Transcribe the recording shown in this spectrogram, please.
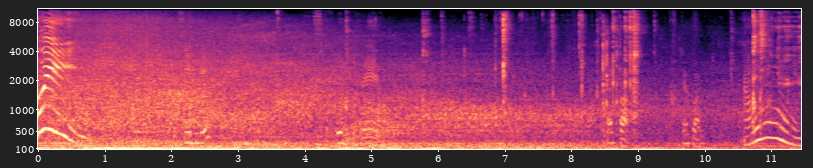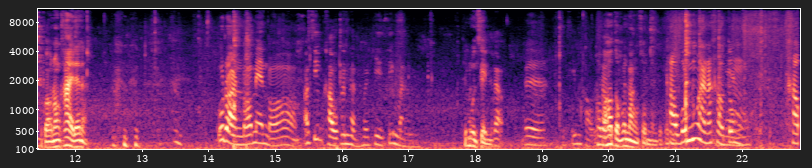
ลุยกินดิอุ่นอีกแล้วแล้วก็แล้วก็เอา กองน้องค่ายได้น่ะอุดรบ่แมนบ่เอาซิมเขาขึ้นค่ะเมื่อกี้ซิมมันที่มูลเสียงแล้วเออซิมเขาเพราะว่าเขาต้องไปนั่งสมมันจะเขาบนนัวนะเขาต้องเขา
